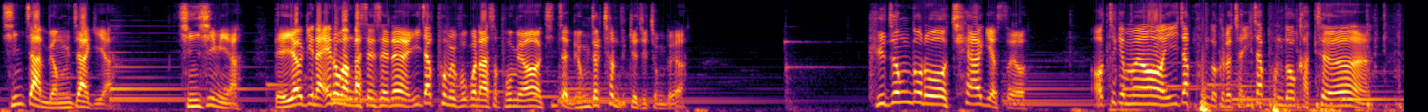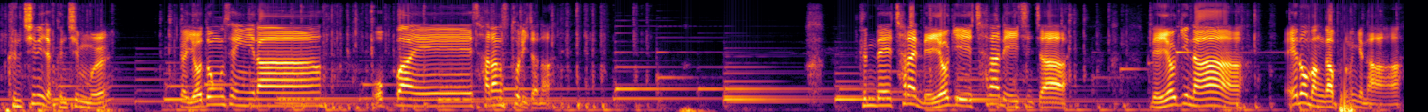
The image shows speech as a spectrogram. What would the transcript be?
진짜 명작이야. 진심이야 내역이나 에로망가 센세는 이 작품을 보고 나서 보면 진짜 명작처럼 느껴질 정도야 그 정도로 최악이었어요 어떻게 보면 이 작품도 그렇죠. 이 작품도 같은 근친이자 근친물. 그러니까 여동생이랑 오빠의 사랑 스토리잖아. 근데 차라리 내역이 차라리 진짜 내역이나 에로만가 보는 게 나아.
